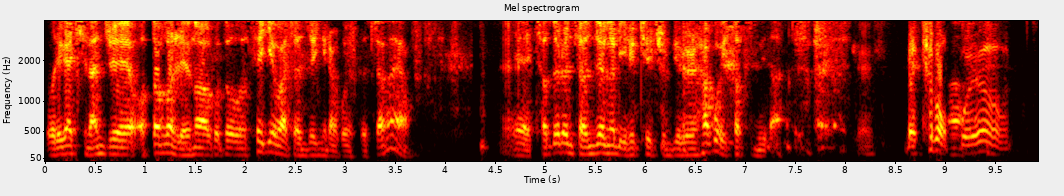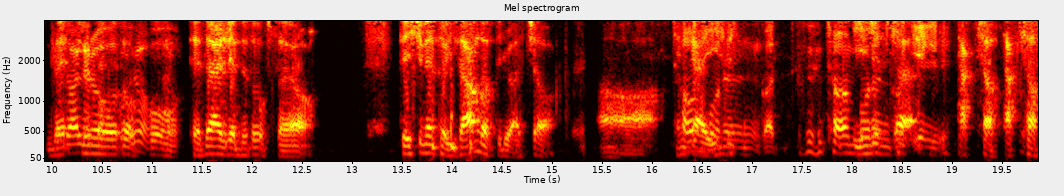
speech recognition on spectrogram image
우리가 지난주에 어떤 걸 내놓하고도 세계화 전쟁이라고 했었잖아요. 예, 저들은 전쟁을 일으킬 준비를 하고 있었습니다. 메트로 아, 없고요. 메트로도. 없고, 데드 아일랜드도 없어요. 대신에 더 이상한 것들이 왔죠. 어, 처음 그러니까 보는 것. 처음 보는 이주차- 것 1. 닥쳐, 닥쳐.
